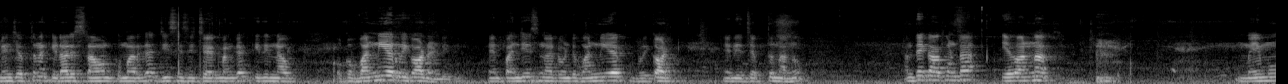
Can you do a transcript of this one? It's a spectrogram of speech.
నేను చెప్తున్నా కిడారి శ్రావణ్ కుమార్గా జీసీసీ చైర్మన్గా ఇది నా ఒక వన్ ఇయర్ రికార్డ్ అండి ఇది. నేను పనిచేసినటువంటి వన్ ఇయర్ రికార్డ్ నేను ఇది చెప్తున్నాను. అంతేకాకుండా ఏదో అన్నారు మేము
